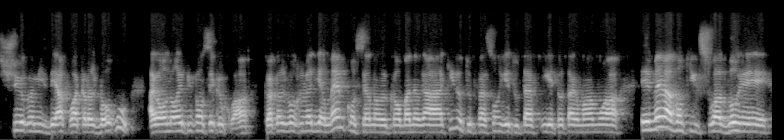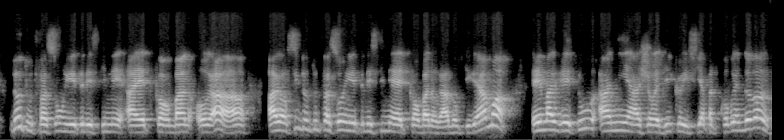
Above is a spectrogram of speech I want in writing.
sur le misbéach pour Akadosh Baruch alors on aurait pu penser que quoi Que Akadosh va dire, même concernant le korban qui de toute façon il est, tout à, il est totalement à moi, et même avant qu'il soit volé, de toute façon il était destiné à être korban oral, alors si de toute façon il était destiné à être korban oral, donc il est à moi. Et malgré tout, Annie, j'aurais dit qu'ici, il n'y a pas de problème de vol.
